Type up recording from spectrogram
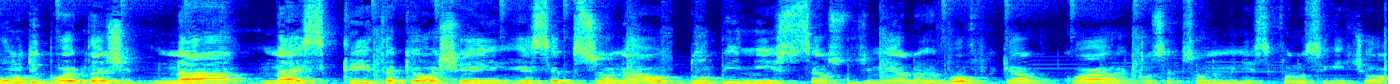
Ponto importante na, na escrita que eu achei excepcional do ministro Celso de Mello, eu vou ficar com a concepção do ministro, que falou o seguinte, ó,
